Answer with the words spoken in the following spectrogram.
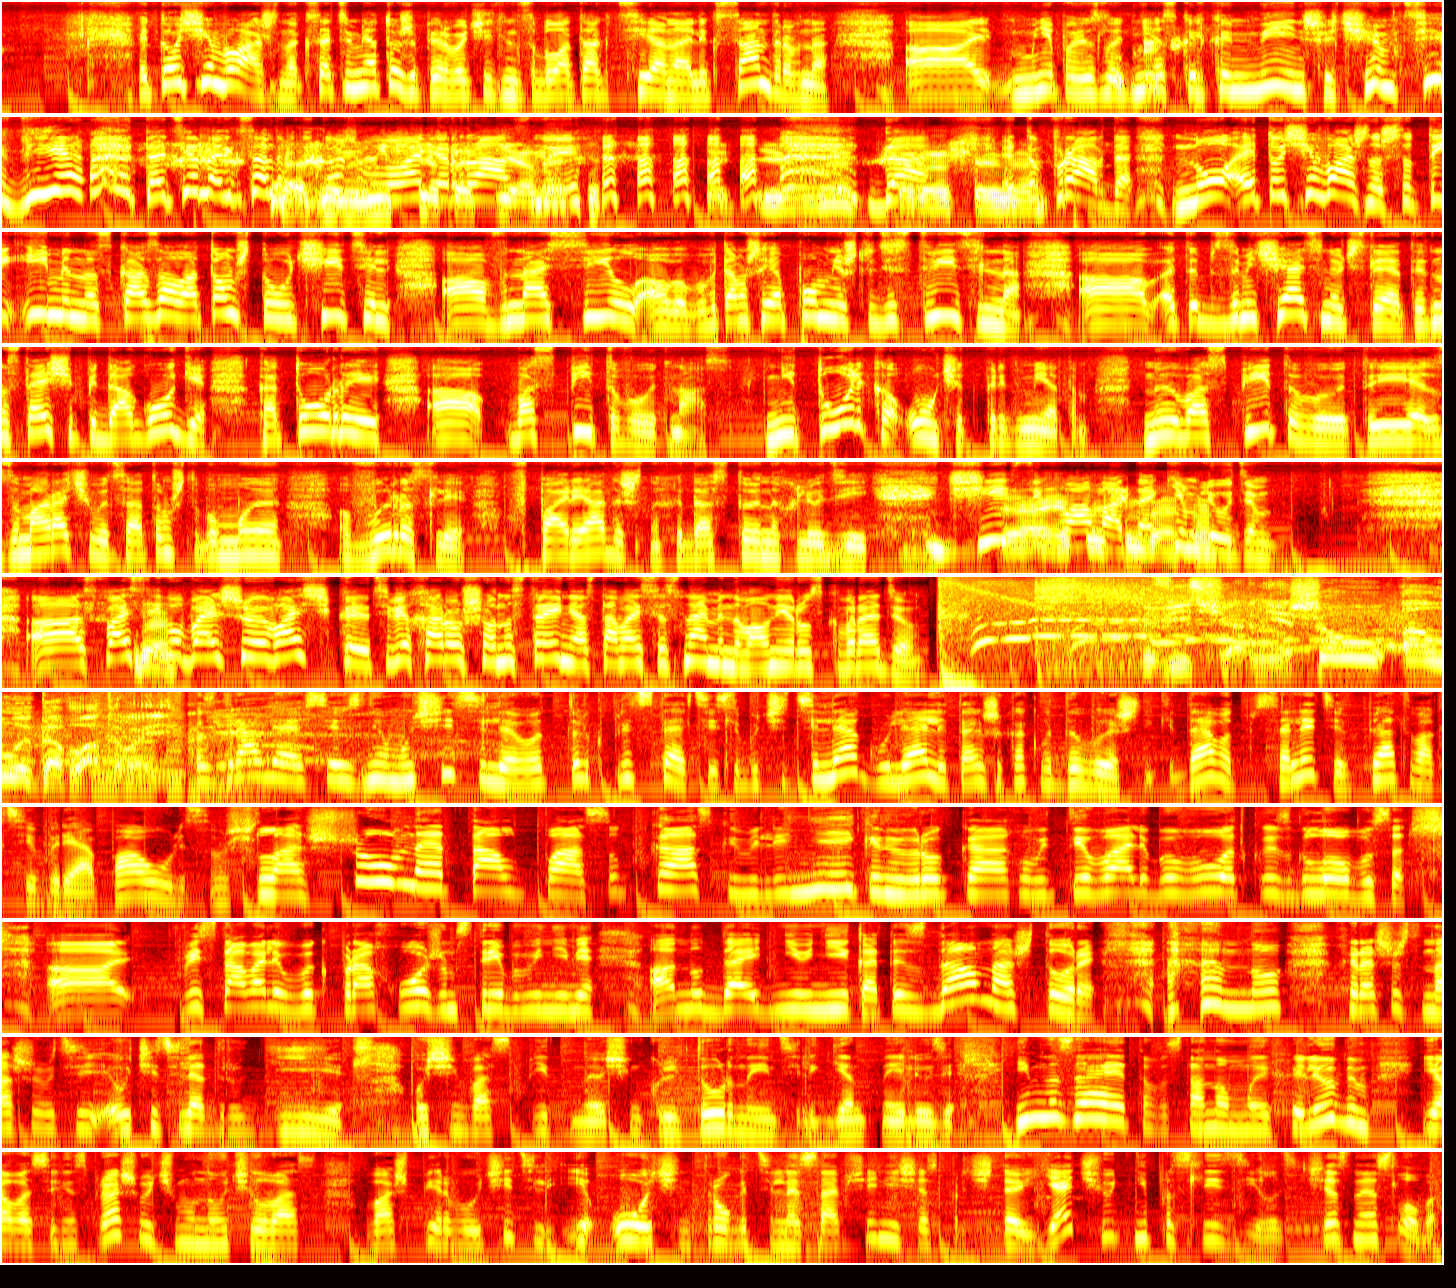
Это очень важно. Кстати, у меня тоже первая учительница была Татьяна Александровна. А, мне повезло несколько меньше, чем тебе. Татьяна Александровна тоже Не бывали разные. Ну, Да, это правда. Но это очень важно, что ты именно сказал о том, что учитель а, вносил, а, потому что я помню, что действительно а, это замечательные учителя, это настоящие педагоги, которые воспитывают нас. Не только учат предметам, но и воспитывают и заморачиваются о том, чтобы мы выросли в порядочных и достойных людей. Честь Да, и хвала таким важно. людям. А, спасибо Да. большое, Васечка. Тебе хорошего настроения. Оставайся с нами на волне русского радио. Вечернее шоу Аллы Довлатовой. Поздравляю всех с Днем Учителя. Вот только представьте, если бы учителя гуляли так же, как ВДВшники, да? Вот представляете, 5 октября по улицам шла шумная толпа с указками, линейками в руках, выпивали бы водку из глобуса, а, приставали бы к прохожим с требованиями «А ну дай дневник, а ты сдал на шторы?» Ну, хорошо, что наши учителя другие, очень воспитанные, очень культурные, интеллигентные люди. Именно за это в основном мы их и любим. Я у вас сегодня спрашиваю, чему научил вас ваш первый учитель. И очень трогательное сообщение сейчас прочитаю. Я чуть не прослезилась, честное слово.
